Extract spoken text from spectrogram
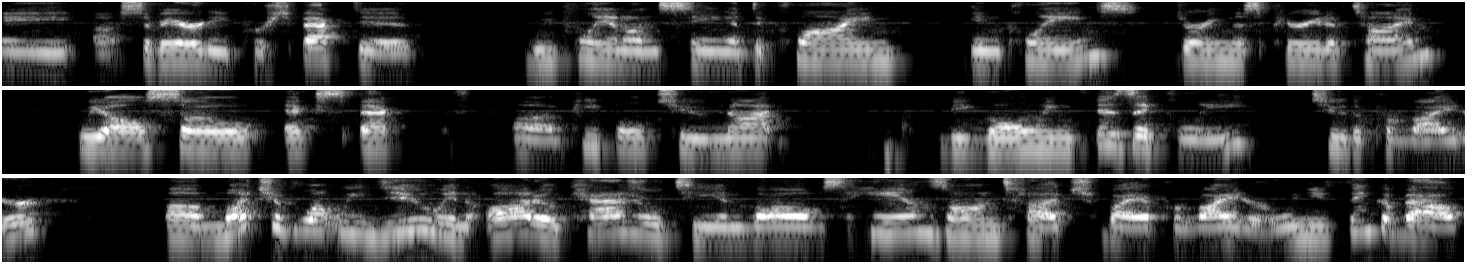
a, a severity perspective, we plan on seeing a decline in claims during this period of time. We also expect uh, people to not be going physically to the provider. Uh, much of what we do in auto casualty involves hands on touch by a provider. When you think about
